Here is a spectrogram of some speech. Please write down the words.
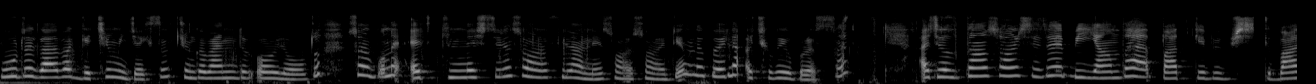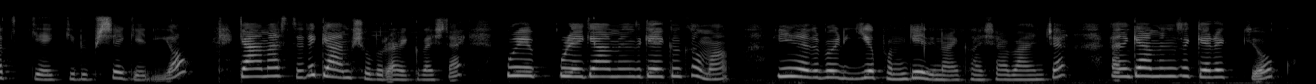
burada galiba geçemeyeceksiniz. Çünkü bende de öyle oldu. Sonra bunu etkinleştirin sonra filan diye sonra sonra diyeyim ve böyle açılıyor burası. Açıldıktan sonra size bir yanda bat gibi bir şey, bat gibi bir şey geliyor. Gelmezse de gelmiş olur arkadaşlar. Buraya buraya gelmenize gerek yok ama yine de böyle yapın gelin arkadaşlar bence. Yani gelmenize gerek yok.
